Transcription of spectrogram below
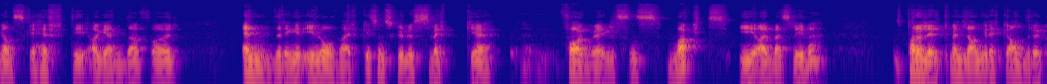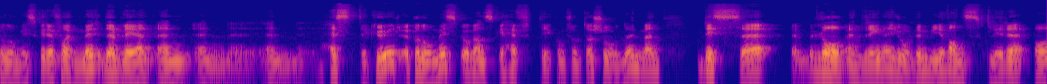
ganske heftig agenda for endringer i lovverket som skulle svekke eh, fagbevegelsens makt i arbeidslivet. Parallelt med en lang rekke andre økonomiske reformer. Det ble en, en, en, en hestekur økonomisk og ganske heftige konfrontasjoner. Men disse lovendringene gjorde det mye vanskeligere å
